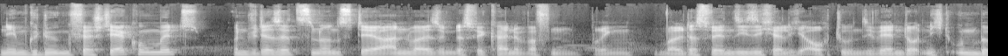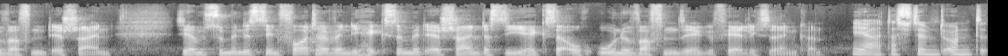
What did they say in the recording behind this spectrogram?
nehmen genügend Verstärkung mit und widersetzen uns der Anweisung, dass wir keine Waffen bringen. Weil das werden sie sicherlich auch tun. Sie werden dort nicht unbewaffnet erscheinen. Sie haben zumindest den Vorteil, wenn die Hexe mit erscheint, dass die Hexe auch ohne Waffen sehr gefährlich sein kann. Ja, das stimmt. Und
